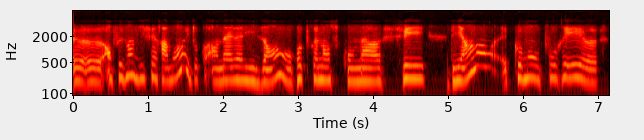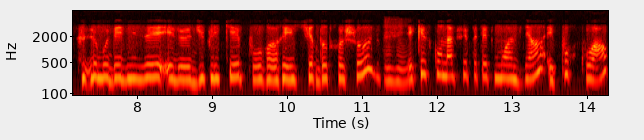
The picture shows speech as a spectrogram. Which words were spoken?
euh, en faisant différemment et donc en analysant, en reprenant ce qu'on a fait bien, comment on pourrait euh, le modéliser et le dupliquer pour euh, réussir d'autres choses Mhm. et qu'est-ce qu'on a fait peut-être moins bien et pourquoi?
